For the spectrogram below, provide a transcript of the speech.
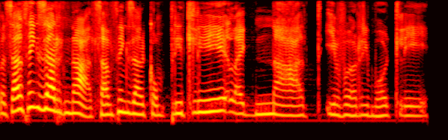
but some things are not. Some things are completely like not even remotely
